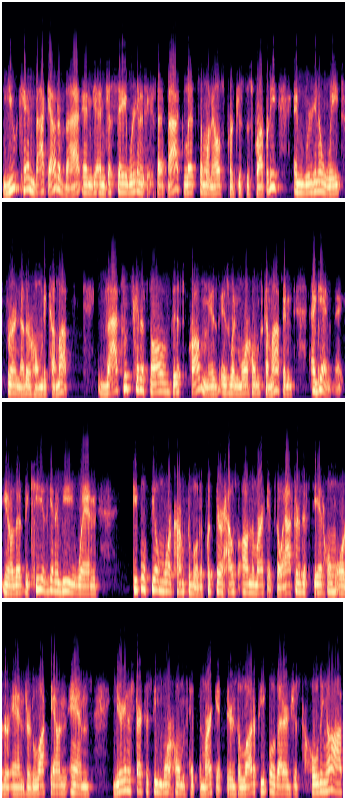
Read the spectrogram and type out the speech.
you can back out of that and, and just say, we're going to take a step back, let someone else purchase this property, and we're going to wait for another home to come up. That's what's going to solve this problem is, is when more homes come up. And again, you know, the, the key is going to be when people feel more comfortable to put their house on the market. So after the stay at home order ends or the lockdown ends, you're going to start to see more homes hit the market. There's a lot of people that are just holding off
